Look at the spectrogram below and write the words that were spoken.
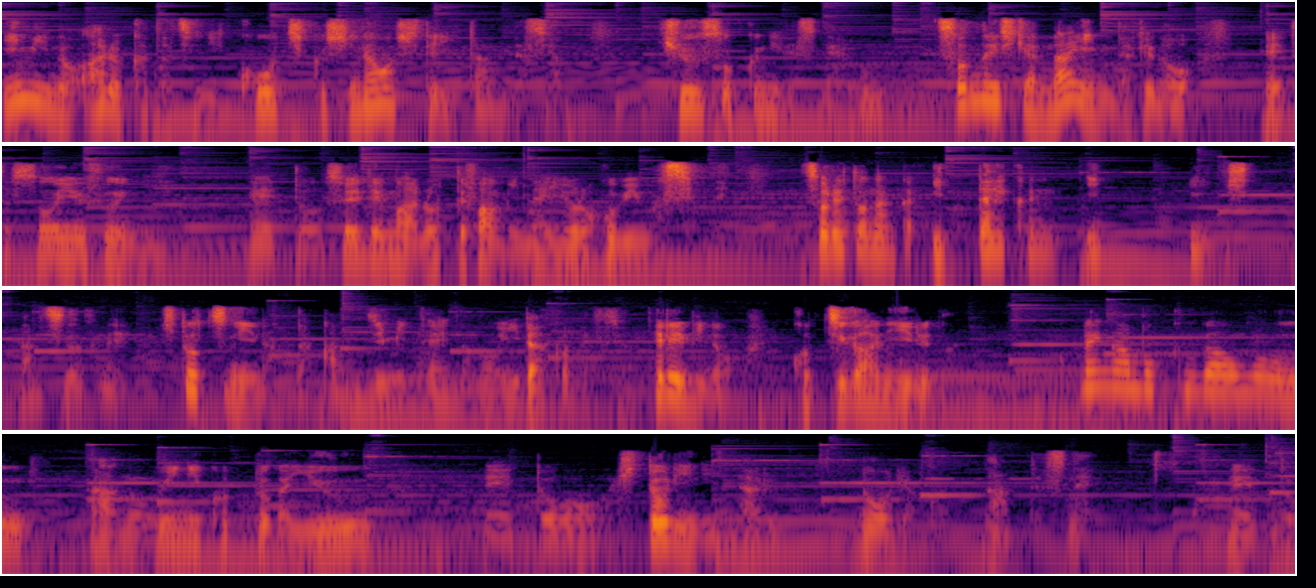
意味のある形に構築し直していたんですよ。急速にですね。そんな意識はないんだけど、えっ、と、そういうふうに、えっ、と、それでまあ、ロッテファンみんな喜びますよね。それとなんか一体感、い、い、なんつうんですかね、一つになった感じみたいなのを抱くわけですよ。テレビのこっち側にいるのに。これが僕が思う、あの、ウィニコットが言う、えっ、と、一人になる能力なんですね。えっ、と、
